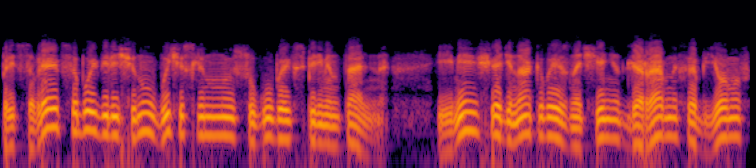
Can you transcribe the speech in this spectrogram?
представляет собой величину, вычисленную сугубо экспериментально и имеющую одинаковое значение для равных объемов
